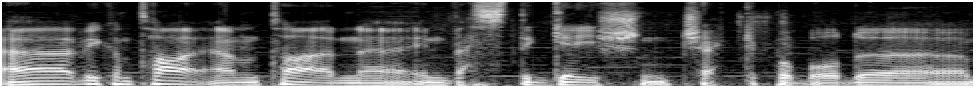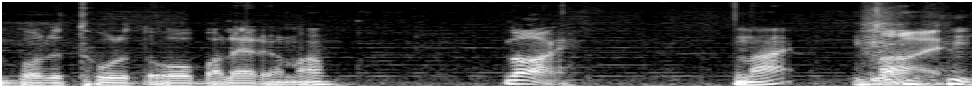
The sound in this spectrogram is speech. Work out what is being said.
Uh, vi kan ta en, ta en eh, investigation check på både, både Tord og Balerion. nei. Nei. Nei.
